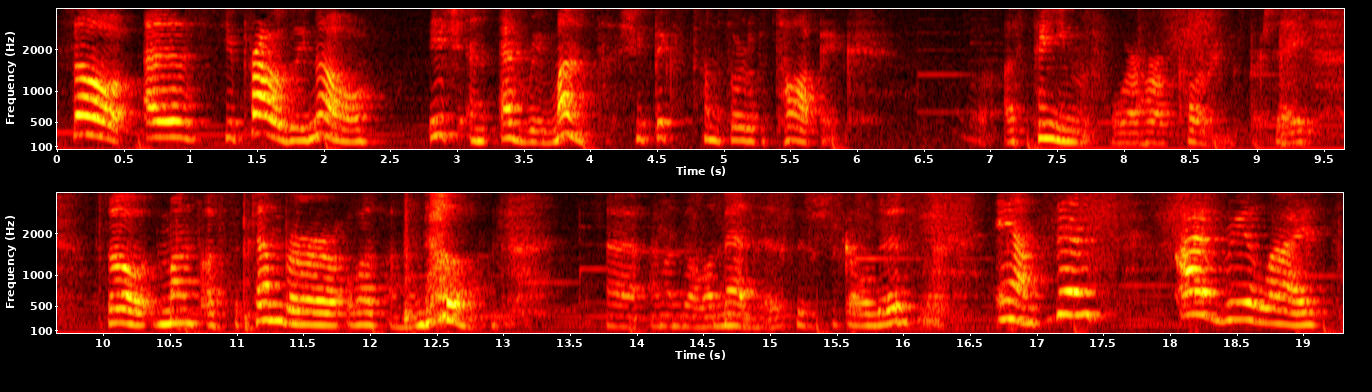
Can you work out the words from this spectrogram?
So, as you probably know, each and every month she picks some sort of a topic, a theme for her colorings per se. So, month of September was a mandala month, uh, a mandala madness, as she called it. And since I've realized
